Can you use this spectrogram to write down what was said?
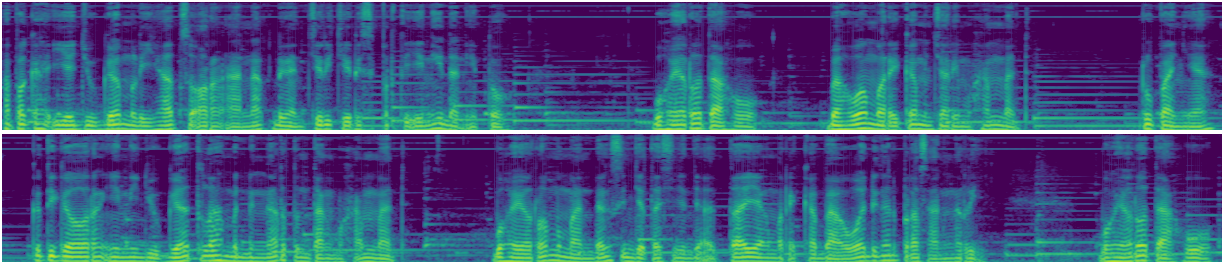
apakah ia juga melihat seorang anak dengan ciri-ciri seperti ini dan itu. Buhairo tahu bahwa mereka mencari Muhammad. Rupanya, ketiga orang ini juga telah mendengar tentang Muhammad. Buhairo memandang senjata-senjata yang mereka bawa dengan perasaan ngeri. Buhairo tahu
